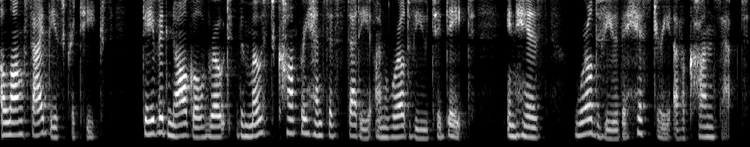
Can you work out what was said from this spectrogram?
alongside these critiques, David Naugle wrote the most comprehensive study on worldview to date in his Worldview, the History of a Concept,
